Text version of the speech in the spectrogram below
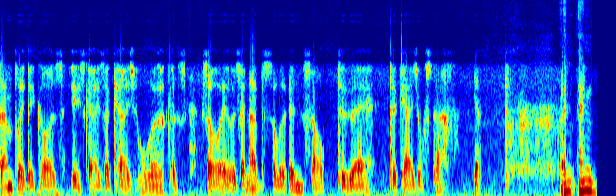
simply because these guys are casual workers. So it was an absolute insult to the to casual staff. Yeah. And and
